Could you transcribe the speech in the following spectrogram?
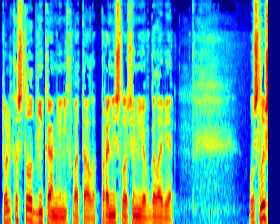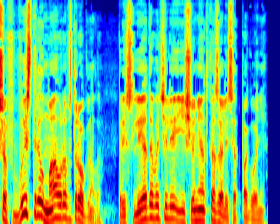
только столбняка мне не хватало, пронеслось у нее в голове. Услышав выстрел, Маура вздрогнула. Преследователи еще не отказались от погони.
